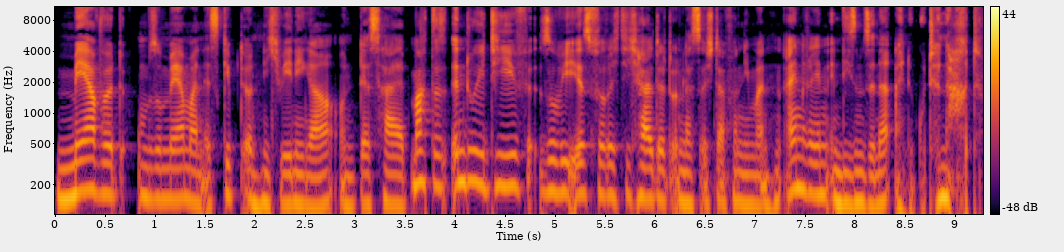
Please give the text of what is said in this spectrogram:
mehr wird, umso mehr man es gibt und nicht weniger. Und deshalb macht es intuitiv, so wie ihr es für richtig haltet und lasst euch davon niemanden einreden. In diesem Sinne eine gute Nacht.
